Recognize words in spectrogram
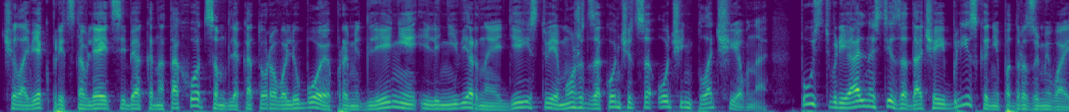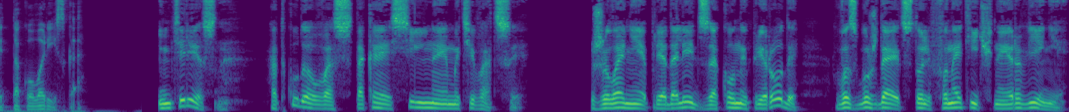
Человек представляет себя канатоходцем, для которого любое промедление или неверное действие может закончиться очень плачевно, пусть в реальности задача и близко не подразумевает такого риска. Интересно, откуда у вас такая сильная мотивация? Желание преодолеть законы природы возбуждает столь фанатичное рвение?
